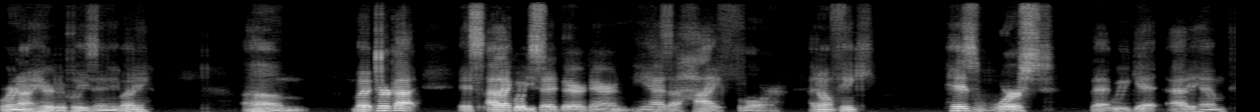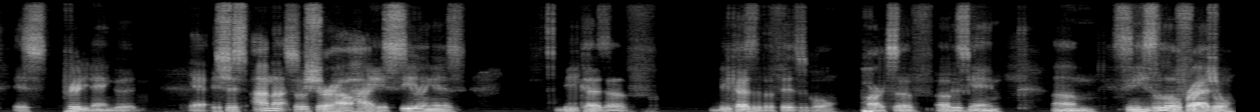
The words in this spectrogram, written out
we're not here to please anybody. Um, but Turcotte, it's I like what you said there, Darren. He has a high floor. I don't think his worst that we get out of him is pretty dang good. Yeah. It's just I'm not so sure how high his ceiling is because of because of the physical parts of of his game. Um, see, he's a little fragile.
